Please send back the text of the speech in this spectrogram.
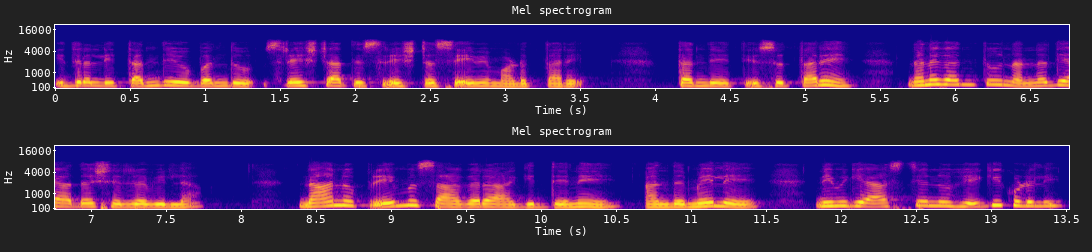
ಇದರಲ್ಲಿ ತಂದೆಯು ಬಂದು ಶ್ರೇಷ್ಠಾತಿ ಶ್ರೇಷ್ಠ ಸೇವೆ ಮಾಡುತ್ತಾರೆ. ತಂದೆ ತಿಳಿಸುತ್ತಾರೆ, ನನಗಂತೂ ನನ್ನದೇ ಆದ ಶರೀರವಿಲ್ಲ. ನಾನು ಪ್ರೇಮ ಸಾಗರ ಆಗಿದ್ದೇನೆ. ಅಂದ ಮೇಲೆ, ನಿಮಗೆ ಆಸ್ತಿಯನ್ನು ಹೇಗೆ ಕೊಡಲಿ?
